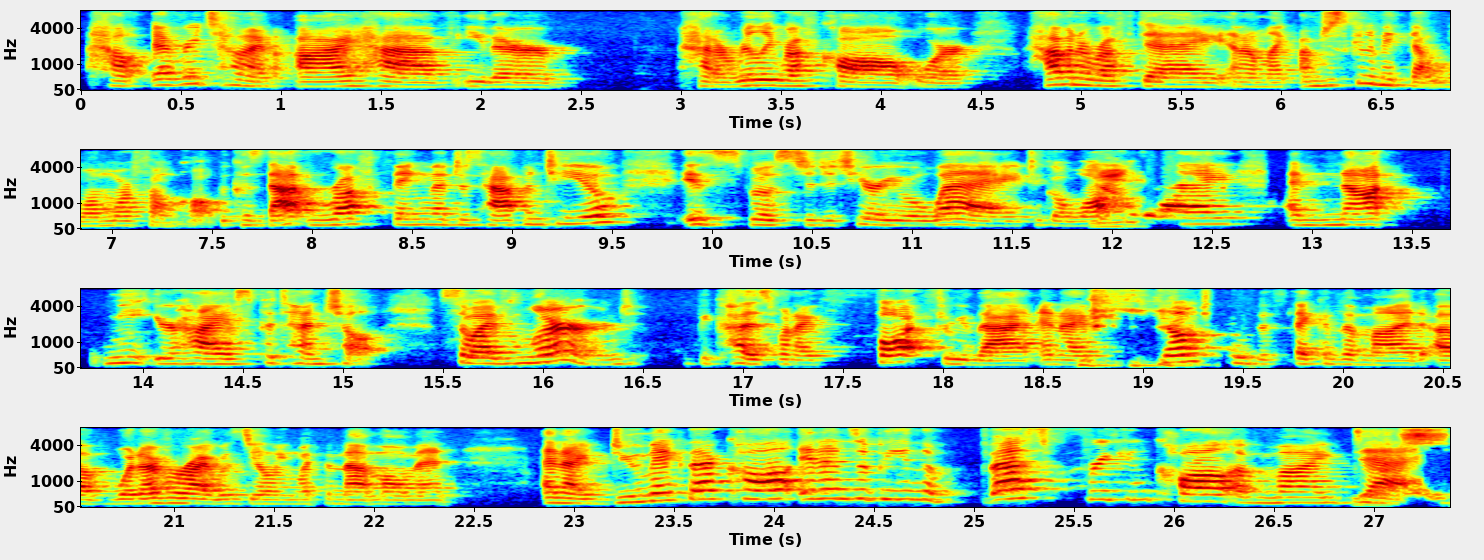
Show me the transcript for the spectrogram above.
how every time I have either had a really rough call or having a rough day and I'm like, I'm just going to make that one more phone call because that rough thing that just happened to you is supposed to deter you away to go walk yeah. away and not meet your highest potential. So I've learned because when I fought through that and I've jumped through the thick of the mud of whatever I was dealing with in that moment and I do make that call, it ends up being the best freaking call of my day. Yes.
